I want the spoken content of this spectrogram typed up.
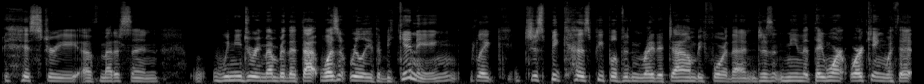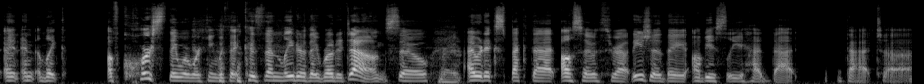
history of medicine we need to remember that that wasn't really the beginning. Like just because people didn't write it down before then doesn't mean that they weren't working with it. And, and like of course they were working with it because then later they wrote it down. So right. i would expect that also throughout asia they obviously had that that uh,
